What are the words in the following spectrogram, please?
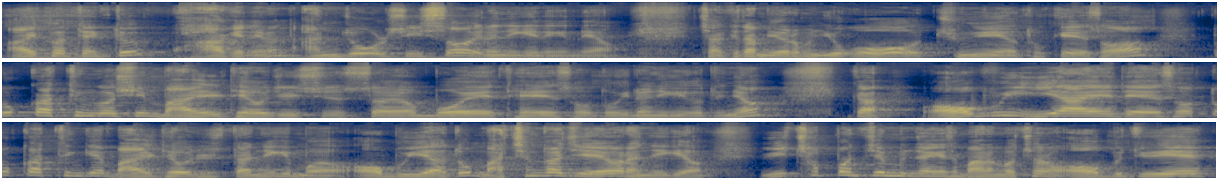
아이 컨택트 과하게 되면 안 좋을 수 있어 이런 얘기 되겠네요. 자, 그다음 여러분 요거 중요해요. 독해에서 똑같은 것이 말 되어질 수 있어요. 뭐에 대해서도 이런 얘기거든요. 그러니까 어부 이하에 대해서 똑같은 게 말 되어질 수 있다는 얘기 뭐예요? 어부 이하도 마찬가지예요라는 얘기예요. 이첫 번째 문장에서 말한 것처럼 어부 뒤에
